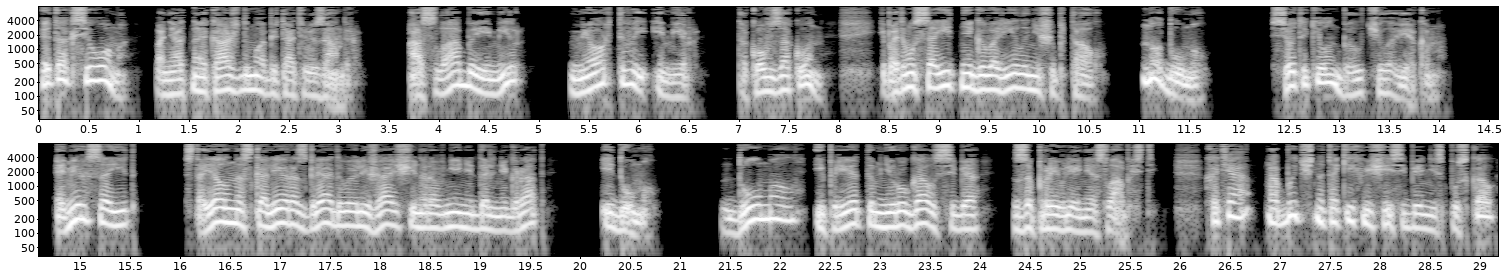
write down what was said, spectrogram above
Это аксиома, понятная каждому обитателю Зандра. А слабый мир, мертвый мир, таков закон. И поэтому Саид не говорил и не шептал, но думал. Все-таки он был человеком. Эмир Саид стоял на скале, разглядывая лежащий на равнине Дальнеград, и думал думал и при этом не ругал себя за проявление слабости. Хотя обычно таких вещей себе не спускал,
